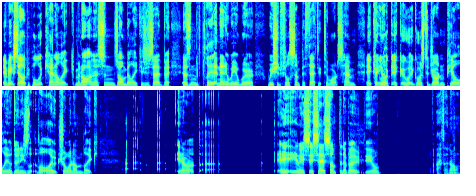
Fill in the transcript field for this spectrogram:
It makes the other people look kind of like monotonous and zombie-like, as you said, but it doesn't play it in any way where we should feel sympathetic towards him. It can- you know No. it, it goes to Jordan Peele, you know, doing his little outro, and I'm like, you know, it, you know, he, he says something about you know, I don't know,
